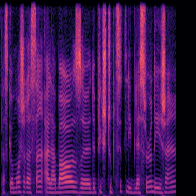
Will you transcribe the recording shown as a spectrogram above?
Parce que moi, je ressens à la base, depuis que je suis tout petite, les blessures des gens.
